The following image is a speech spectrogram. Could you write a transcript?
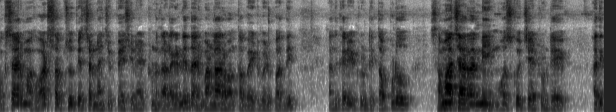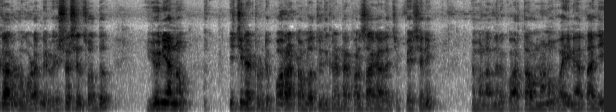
ఒకసారి మాకు వాట్సాప్ చూపించండి అని చెప్పేసినటువంటిది అడగండి. దాని బండారం అంతా బయటపడిపోద్ది అందుకని ఇటువంటి తప్పుడు సమాచారాన్ని మోసుకొచ్చేటువంటి అధికారులను కూడా మీరు విశ్వసించవద్దు. యూనియన్ ఇచ్చినటువంటి పోరాటంలో తుదికంట కొనసాగాలని చెప్పేసి అని మిమ్మల్ని అందరినీ కోరుతా ఉన్నాను. వై నేతాజీ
